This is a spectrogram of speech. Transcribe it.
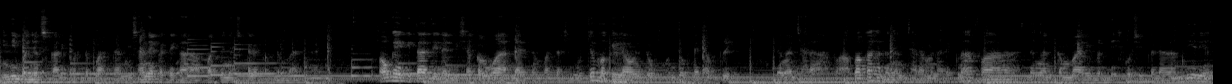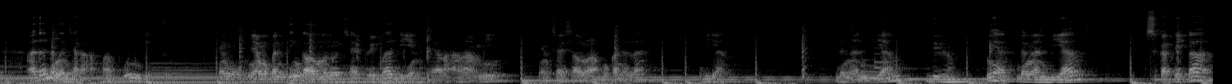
ini banyak sekali perdebatan. Misalnya ketika rapat banyak sekali perdebatan. Oke kita tidak bisa keluar dari tempat tersebut. Coba kita untuk untuk take a break. Dengan cara apa? Apakah dengan cara menarik nafas? Dengan kembali berdiskusi ke dalam diri? Atau dengan cara apa pun gitu. Yang yang penting kalau menurut saya pribadi yang saya alami yang saya selalu lakukan adalah diam dengan diam diam Ya, dengan diam seketika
